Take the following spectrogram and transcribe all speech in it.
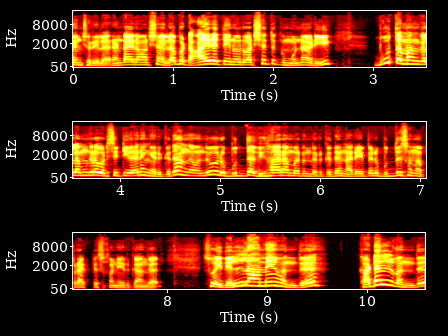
செஞ்சுரியில் ரெண்டாயிரம் வருஷம் இல்லை பட் 1500 வருஷத்துக்கு முன்னாடி பூத்தமங்கலம்ங்கிற ஒரு சிட்டி வேற இங்கே இருக்குது. அங்கே வந்து ஒரு புத்த விஹாரம் இருந்திருக்குது. நிறைய பேர் புத்திசமை ப்ராக்டிஸ் பண்ணியிருக்காங்க. ஸோ இது எல்லாமே வந்து கடல் வந்து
